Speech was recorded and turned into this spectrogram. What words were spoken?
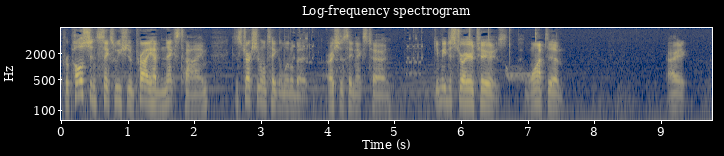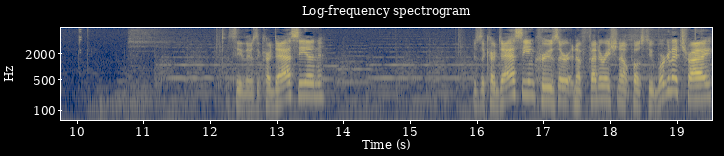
propulsion 6 we should probably have next time. Construction will take a little bit. Or I should say next turn. Give me Destroyer 2s. I want them. Alright. Let's see, there's a Cardassian. There's a Cardassian cruiser and a Federation outpost too. We're gonna try.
